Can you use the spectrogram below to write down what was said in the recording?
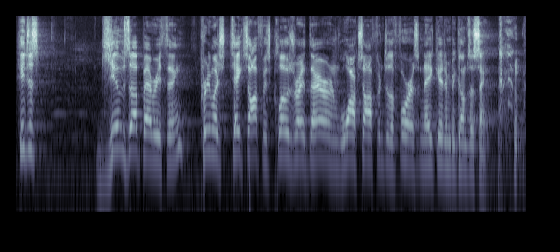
he just gives up everything, pretty much takes off his clothes right there and walks off into the forest naked and becomes a saint.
